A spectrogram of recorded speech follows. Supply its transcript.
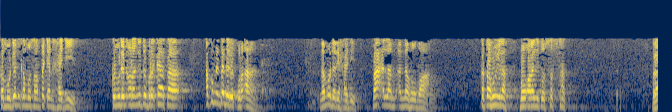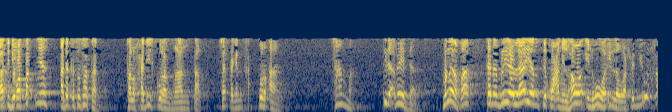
Kemudian kamu sampaikan hadis. Kemudian orang itu berkata, aku minta dari Quran. Nggak mau dari hadis. Fa'lam annahu dhal. Ketahuilah bahwa orang itu sesat. Berarti di otaknya ada kesesatan. Kalau hadis kurang mantap, saya pengen Quran. Sama, tidak beda. Mengapa? Karena beliau la yantiqu 'anil hawa in huwa illa wahyun yuha.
